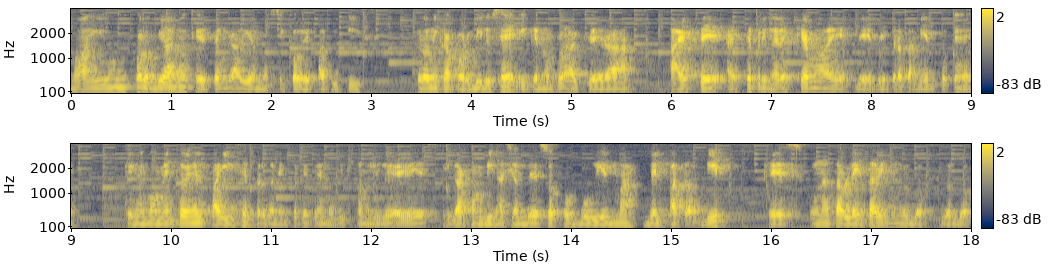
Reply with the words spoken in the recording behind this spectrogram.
No hay un colombiano que tenga diagnóstico de hepatitis crónica por virus C y que no pueda acceder a, a este, a este primer esquema de, de, de tratamiento que en el momento en el país el tratamiento que tenemos disponible es la combinación de sofosbuvir más velpatasvir, que es una tableta, vienen los dos, los dos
